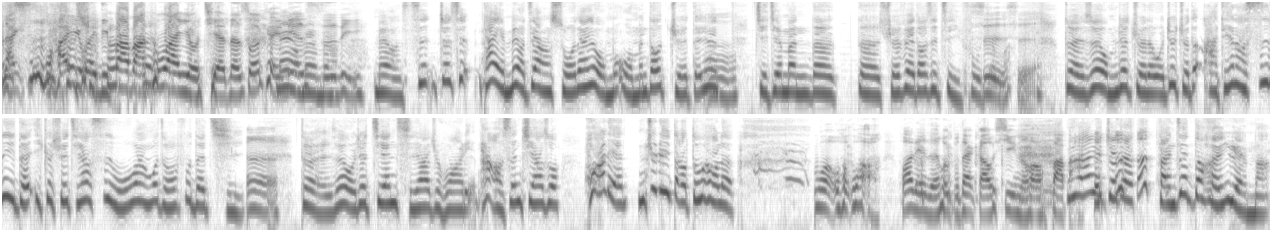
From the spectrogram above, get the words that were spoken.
那个 我还以为你爸爸突然有钱了说可以念私立，没有是就是他也没有这样说，但是我们我们都觉得，因为姐姐们的的学费都是自己付的嘛，是是，对，所以我们就觉得，我就觉得啊，天哪，私立的一个学期要四五万，我怎么付得起？嗯，对，所以我就坚持要去花莲，他好生气，他说花莲，你去绿岛读好了。哇哇哇！花莲人会不太高兴哦，爸爸。他就觉得 反正都很远嘛，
